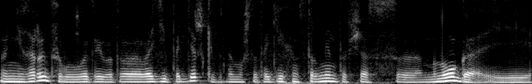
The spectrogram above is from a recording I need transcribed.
Ну не зарыться бы в этой вот IT-поддержке, потому что таких инструментов сейчас э, много, и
